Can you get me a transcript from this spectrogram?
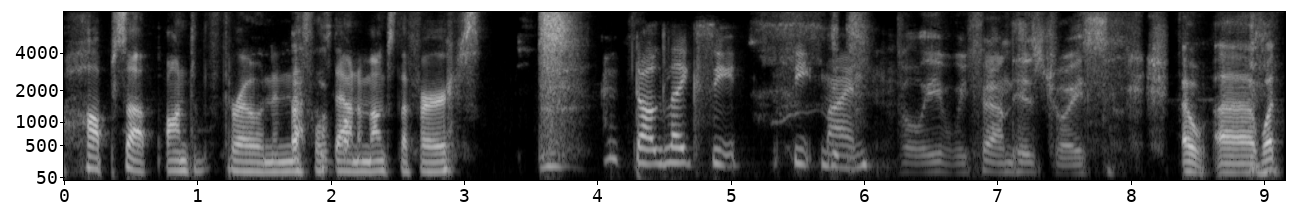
hops up onto the throne and nestles down amongst the furs. Dog like seat. Seat mine. believe we found his choice. Oh, uh, what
